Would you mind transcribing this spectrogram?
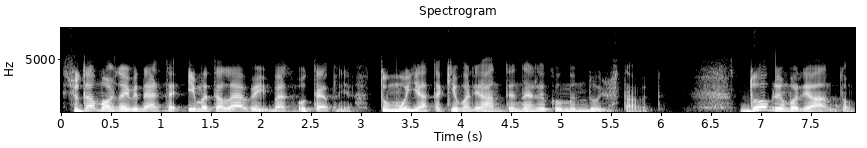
Сюди можна віднести і металевий без утеплення, тому я такі варіанти не рекомендую ставити. Добрим варіантом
